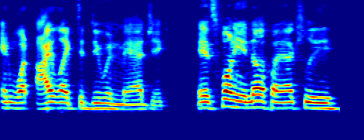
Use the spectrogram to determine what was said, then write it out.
and what I like to do in Magic. And it's funny enough, I actually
